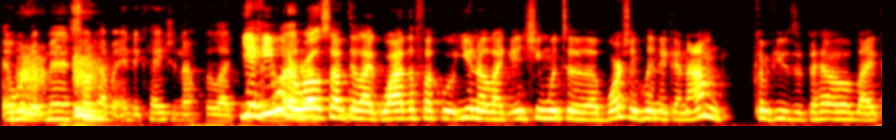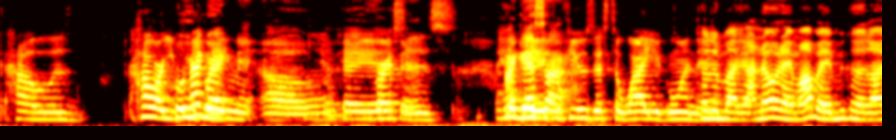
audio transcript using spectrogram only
it would have been some type of indication. I feel like. Yeah, he would have wrote something like, "Why the fuck would you know?" Like, and she went to the abortion clinic, and I'm confused as the hell. Like, how is how are you pregnant? pregnant? Oh, okay. okay. Versus, I guess I'm confused as to why you're going there. Cause. I'm like, I know it ain't my baby because I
